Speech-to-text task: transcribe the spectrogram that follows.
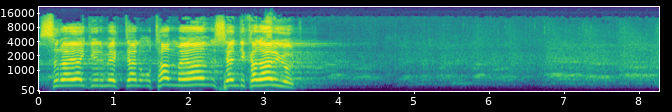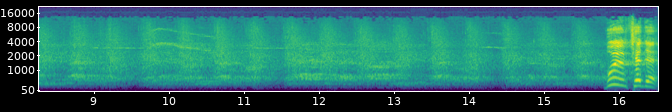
sıraya girmekten utanmayan sendikalar gördük. Bu ülkede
